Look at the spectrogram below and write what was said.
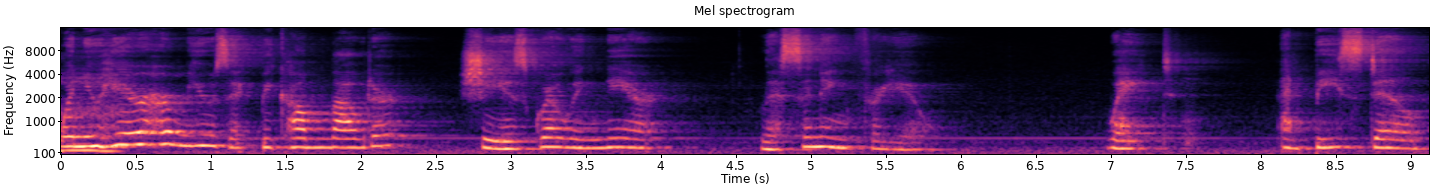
When you hear her music become louder, she is growing near, listening for you. Wait and be still.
